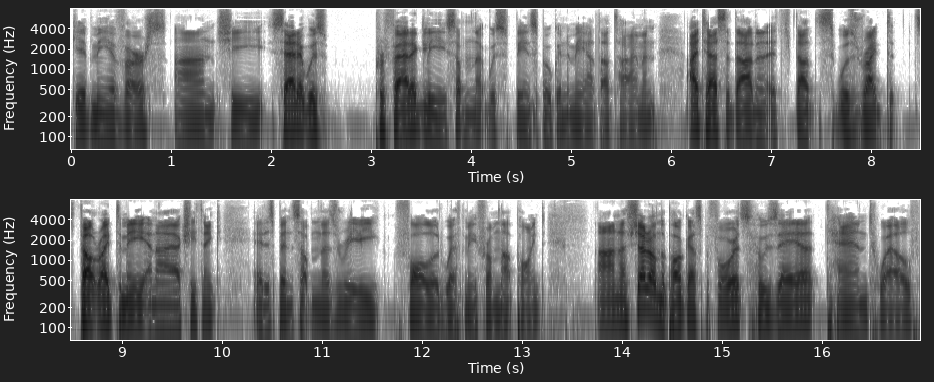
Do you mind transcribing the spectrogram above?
gave me a verse and she said it was prophetically something that was being spoken to me at that time and I tested that and it that was right to, it felt right to me and I actually think it has been something that's really followed with me from that point. and I've shared it on the podcast before it's Hosea 10:12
